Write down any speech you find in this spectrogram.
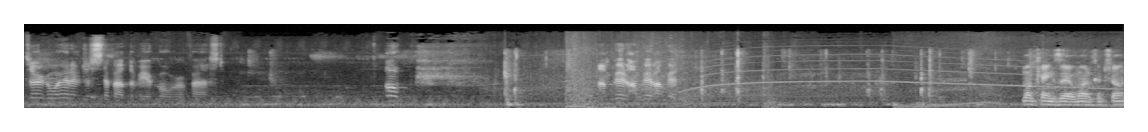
Sir, go ahead and just step out the vehicle real fast. Oh. I'm good, I'm good, I'm good. One King Zero One control.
